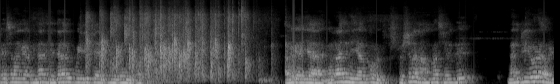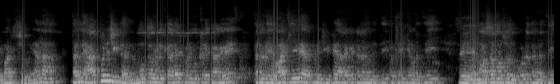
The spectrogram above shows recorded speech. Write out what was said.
பேசுறாங்க அப்படின்னா அது எந்த அளவுக்கு போய் ரீச் ஆகிருக்குங்கிறத பார்க்கணும் ஆகவே ஐயா நடராஜன் ஐயாவுக்கு ஒரு ஸ்பெஷலாக நாம தான் சேர்ந்து நன்றியோடு அவருக்கு வாழ்த்து சொல்லுவேன் ஏன்னா தன்னை அர்ப்பணிச்சுக்கிட்டார். இந்த மூத்தவர்களுக்காக குடிமக்களுக்காகவே தன்னுடைய வாழ்க்கையவே அர்ப்பணிச்சுக்கிட்டு அறக்கட்டளை நடத்தி பத்திரிகை நடத்தி மாதம் மாசம் மாசம் ஒரு கூட்டத்தை நடத்தி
